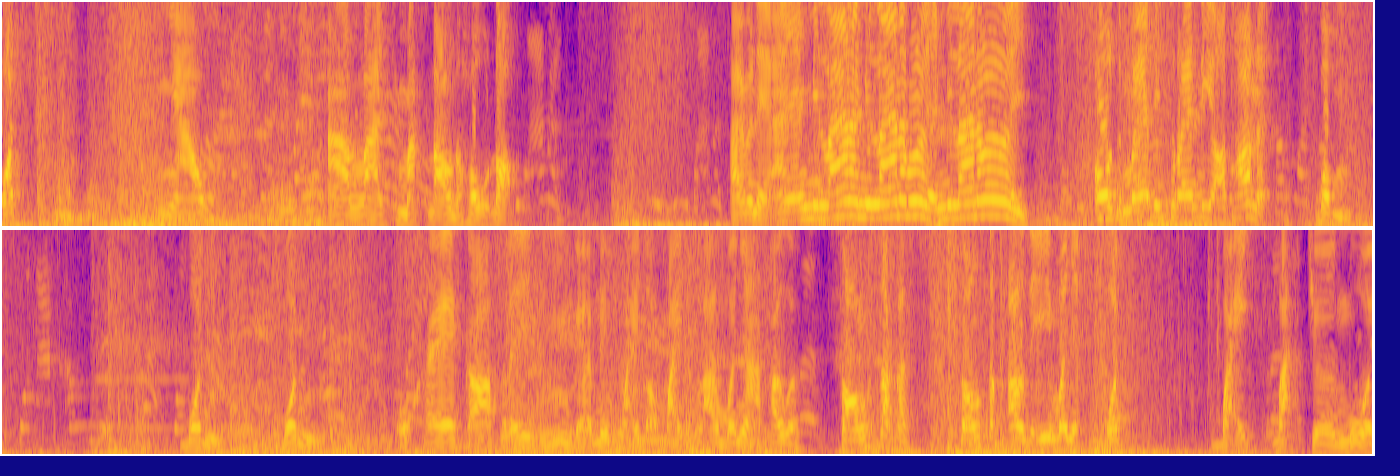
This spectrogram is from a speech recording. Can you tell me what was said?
វត្តញ៉ៅអាឡាយស្មាក់ដោនរហូតដកហើយមែនអញមានឡានមានឡានអើយមានឡានអើយអូតូម៉េតនេះស្រែនឌីអត់ថនបុំបុនបុន អូខេកាស្រីហ្គេមនេះបាយតបាយខ្លាំងមិញអាទៅសងសឹកសងសឹក LTE មិញបុចបែកបាក់ជើងមួយ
